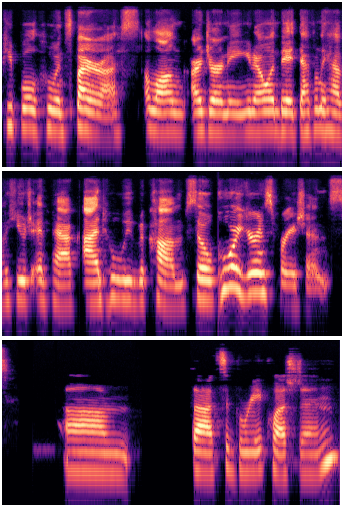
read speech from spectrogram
people who inspire us along our journey, you know, and they definitely have a huge impact on who we've become. So, who are your inspirations? Um, that's a great question.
